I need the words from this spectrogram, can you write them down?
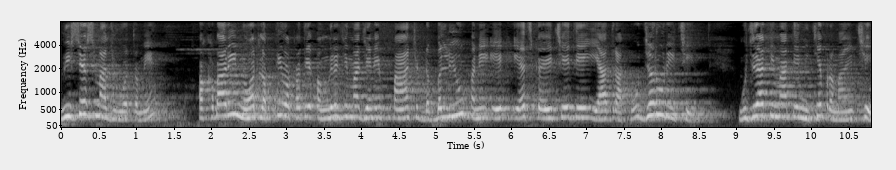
વિશેષમાં જુઓ તમે. અખબારી નોંધ લખતી વખતે અંગ્રેજીમાં જેને પાંચ ડબલ્યુ અને એક એચ કહે છે તે યાદ રાખવું જરૂરી છે. ગુજરાતીમાં તે નીચે પ્રમાણે છે.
